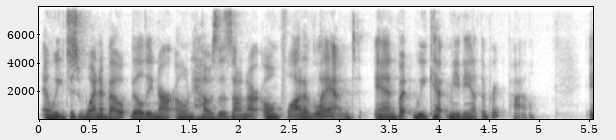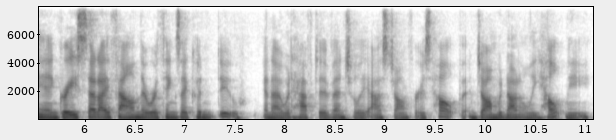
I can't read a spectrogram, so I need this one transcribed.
And we just went about building our own houses on our own plot of land. And but we kept meeting at the brick pile. And Grace said, I found there were things I couldn't do. And I would have to eventually ask John for his help. And John would not only help me,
